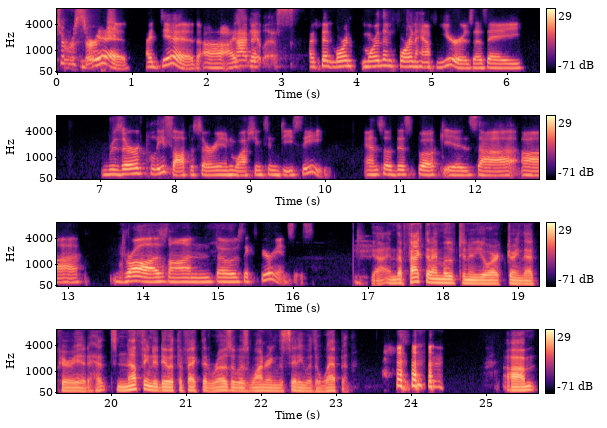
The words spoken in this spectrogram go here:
to I research? did. I did. Uh, I spent Fabulous. I spent more more than four and a half years as a reserve police officer in Washington D.C. And so this book is uh, uh, draws on those experiences. Yeah, and the fact that I moved to New York during that period has nothing to do with the fact that Rosa was wandering the city with a weapon. um,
